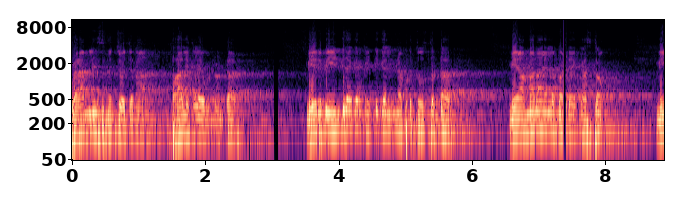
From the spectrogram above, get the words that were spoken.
ఫ్యామిలీస్ నుంచి వచ్చిన బాలికలే ఉండుంటారు. మీరు మీ ఇంటి దగ్గరికి ఇంటికి వెళ్ళినప్పుడు చూస్తుంటారు. మీ అమ్మ నాయనలు పడే కష్టం మీ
